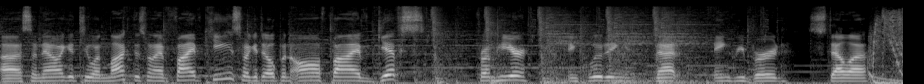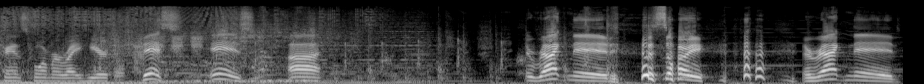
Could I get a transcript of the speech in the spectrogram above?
Uh, so now I get to unlock this one. I have five keys, so I get to open all five gifts from here, including that Angry Bird Stella Transformer right here. This is uh, Airachnid. Sorry, Airachnid.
